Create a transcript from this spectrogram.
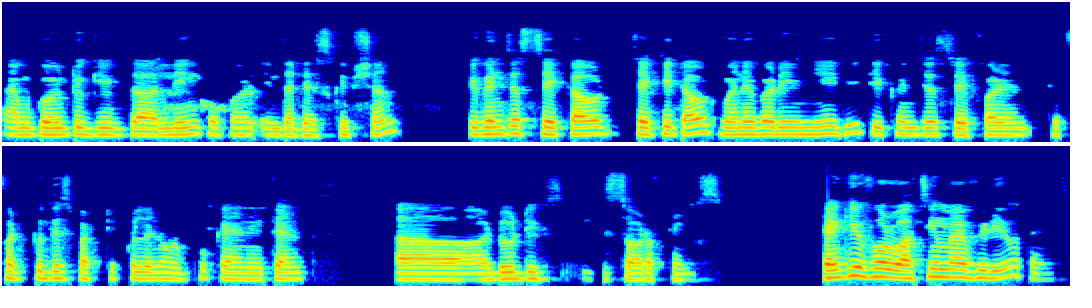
I'm going to give the link over in the description. You can just check out check it out whenever you need it. You can just refer and refer to this particular notebook and you can uh, do this, this sort of things. Thank you for watching my video. Thanks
